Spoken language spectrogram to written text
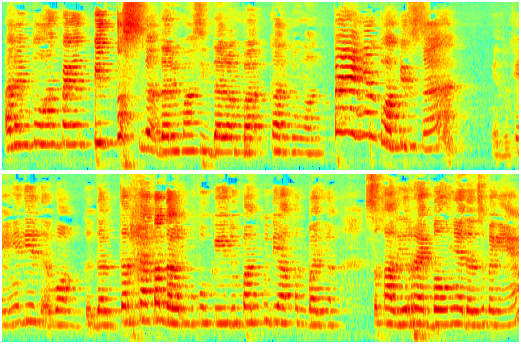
Ada yang Tuhan pengen pites nggak dari masih dalam kandungan? Pengen Tuhan pites. Eh? itu kayaknya dia terkata dalam buku kehidupanku dia akan banyak sekali rebelnya dan sebagainya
